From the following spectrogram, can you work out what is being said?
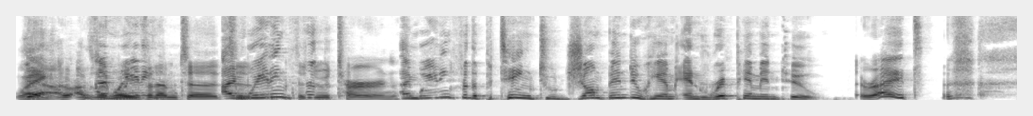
Like, yeah, I, was like I'm waiting, for them to, to I'm waiting to for do a turn. I'm waiting for the Pting to jump into him and rip him in two. right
